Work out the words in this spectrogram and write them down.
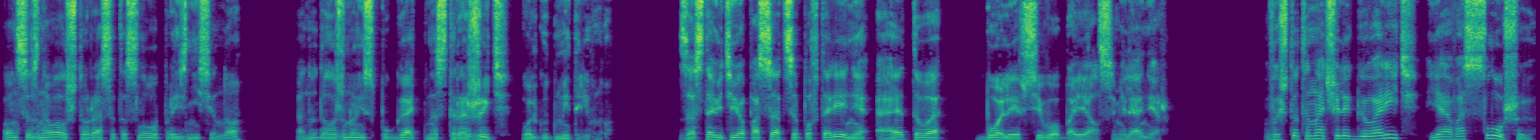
Он сознавал, что раз это слово произнесено, оно должно испугать, насторожить Ольгу Дмитриевну. Заставить ее опасаться повторения, а этого более всего боялся миллионер. «Вы что-то начали говорить, я вас слушаю»,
